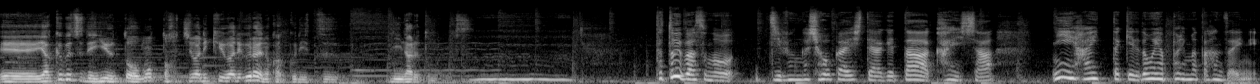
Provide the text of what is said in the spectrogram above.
えー薬物でいうともっと8割9割ぐらいの確率になると思います。例えばその自分が紹介してあげた会社に入ったけれどもやっぱりまた犯罪に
